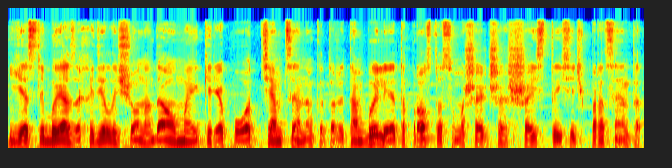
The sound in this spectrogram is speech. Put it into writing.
Если бы я заходил еще на DAO Maker по тем ценам, которые там были, это просто сумасшедшие 6000%.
